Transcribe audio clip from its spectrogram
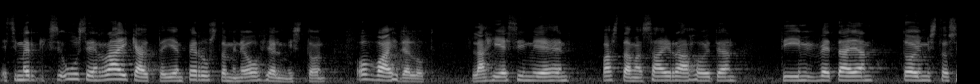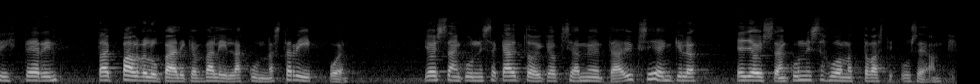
Esimerkiksi uusien RAI-käyttäjien perustaminen ohjelmistoon on vaihdellut lähiesimiehen, vastaavan sairaanhoitajan, tiimivetäjän, toimistosihteerin tai palvelupäällikön välillä kunnasta riippuen. Joissain kunnissa käyttöoikeuksia myöntää yksi henkilö ja joissain kunnissa huomattavasti useampi.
